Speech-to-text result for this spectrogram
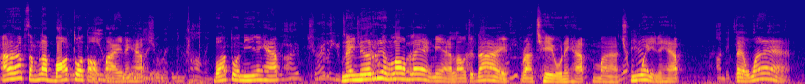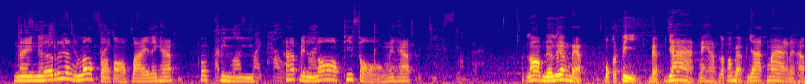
เอาละครับสำหรับบอสตัวต่อไปนะครับ บอสตัวนี้นะครับ ในเนื้อเรื่องรอบแรกเนี่ยเราจะได้ราเชลนะครับมาช่วยนะครับ แต่ว่าในเนื้อเรื่องรอบต่อๆไปนะครับ ก็คือถ้าเป็นรอบที่สองนะครับ รอบเนื้อเรื่องแบบ ปกติแบบยากนะครับ แล้วก็แบบยากมากนะครับ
